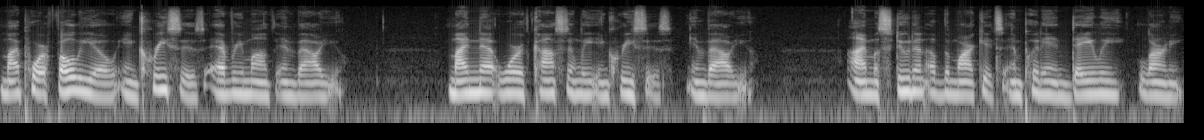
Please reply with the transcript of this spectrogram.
My portfolio increases every month in value. My net worth constantly increases in value. I'm a student of the markets and put in daily learning.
